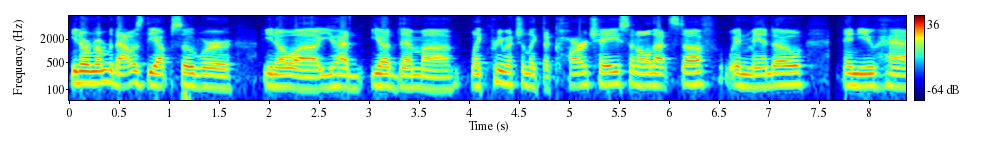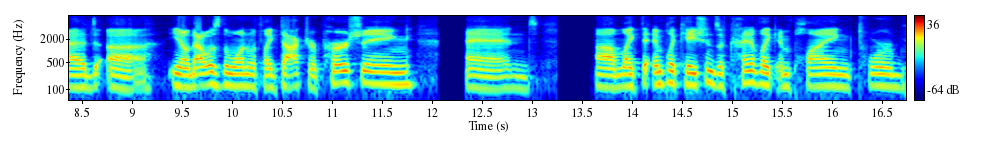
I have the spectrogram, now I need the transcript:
you know, remember that was the episode where you know uh, you had you had them uh, like pretty much in like the car chase and all that stuff in Mando, and you had uh, you know that was the one with like Doctor Pershing and um, like the implications of kind of like implying toward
